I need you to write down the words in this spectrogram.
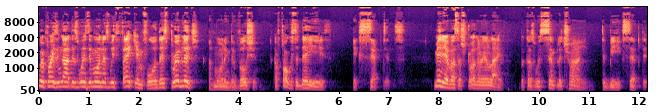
We're praising God this Wednesday morning as we thank Him for this privilege of morning devotion. Our focus today is acceptance. Many of us are struggling in life because we're simply trying to be accepted.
